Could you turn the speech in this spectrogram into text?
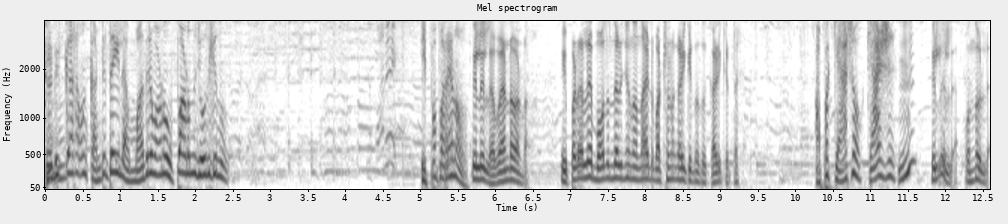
ക്രെഡിറ്റ് കാർഡ് അവൻ കണ്ടിട്ടേ ഇല്ല. മധുരമാണോ ഉപ്പാണോന്ന് ചോദിക്കുന്നു. ഇപ്പൊ പറയണോ? ഇല്ലില്ല വേണ്ട വേണ്ട. ഇപ്പോഴല്ലേ ബോധം തെളിഞ്ഞ് നന്നായിട്ട് ഭക്ഷണം കഴിക്കുന്നത്? കഴിക്കട്ടെ. അപ്പൊ ക്യാഷോ? ക്യാഷ്? ഇല്ലില്ല ഒന്നുമില്ല.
